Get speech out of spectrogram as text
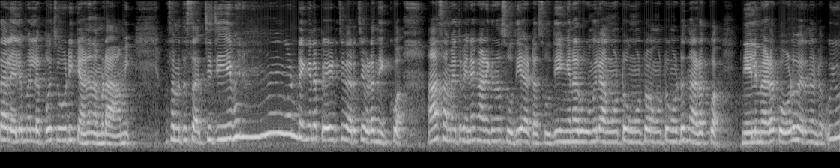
തലയിൽ മുല്ലപ്പൂ ചൂടിക്കാണ് നമ്മുടെ ആമി. ആ സമയത്ത് സച്ചി ജീവനും കൊണ്ട് ഇങ്ങനെ പേടിച്ച് വിറച്ച് ഇവിടെ നിൽക്കുക ആ സമയത്ത് പിന്നെ കാണിക്കുന്ന സുതി ആട്ടോ. സുതി ഇങ്ങനെ റൂമിൽ അങ്ങോട്ടും ഇങ്ങോട്ടും അങ്ങോട്ടും ഇങ്ങോട്ടും നടക്കുക നീലിമയുടെ കോൾ വരുന്നുണ്ട്. അയ്യോ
